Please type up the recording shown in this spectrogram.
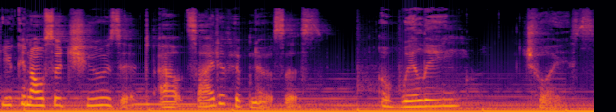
You can also choose it outside of hypnosis, a willing choice.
